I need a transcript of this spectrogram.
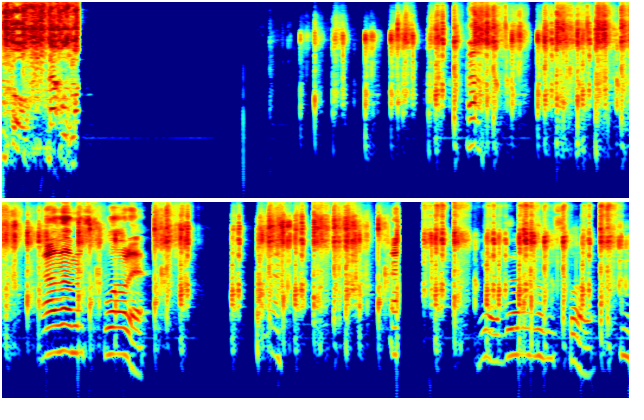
Paul. That was my. Ah. Now let them explode it. Ah. Ah. Yeah, let them explode it. Hmm.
